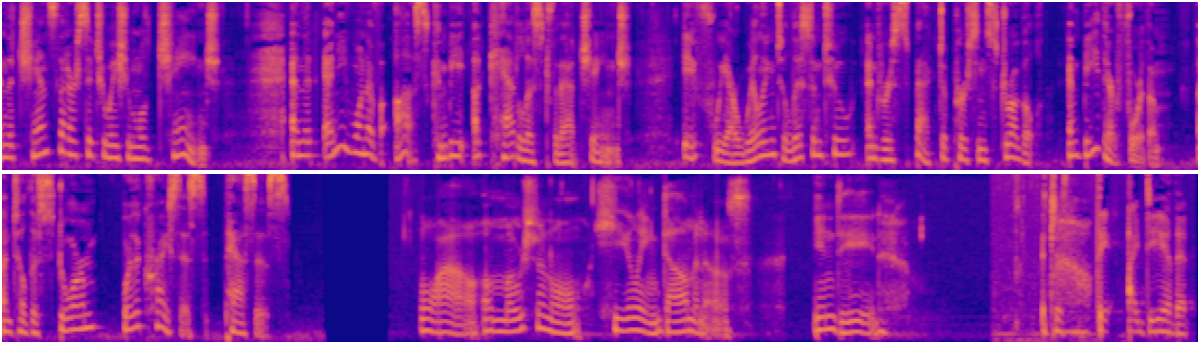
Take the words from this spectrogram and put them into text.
and the chance that our situation will change, and that any one of us can be a catalyst for that change if we are willing to listen to and respect a person's struggle and be there for them until the storm or the crisis passes. Wow, emotional healing dominoes. Indeed. Just the idea that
